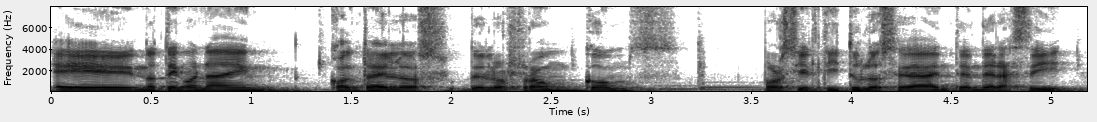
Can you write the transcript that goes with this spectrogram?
Eh, no tengo nada en contra de los, de los rom-coms, por si el título se da a entender así,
